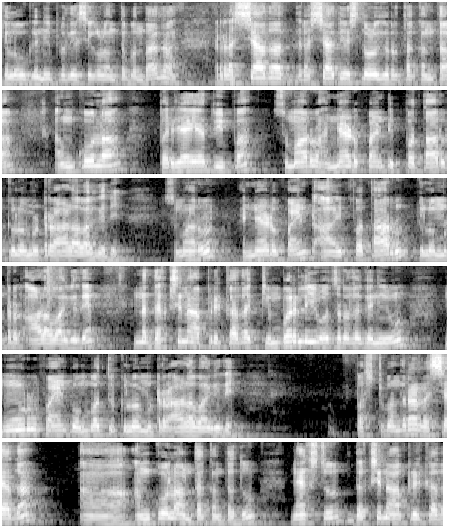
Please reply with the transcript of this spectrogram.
ಕೆಲವು ಗಣಿ ಪ್ರದೇಶಗಳು ಅಂತ ಬಂದಾಗ, ರಷ್ಯಾದ, ರಷ್ಯಾ ದೇಶದೊಳಗಿರತಕ್ಕಂಥ ಅಂಕೋಲಾ ಪರ್ಯಾಯ ದ್ವೀಪ ಸುಮಾರು ಹನ್ನೆರಡು ಪಾಯಿಂಟ್ ಇಪ್ಪತ್ತಾರು ಕಿಲೋಮೀಟರ್ ಆಳವಾಗಿದೆ. ಸುಮಾರು ಹನ್ನೆರಡು ಪಾಯಿಂಟ್ ಇಪ್ಪತ್ತಾರು ಕಿಲೋಮೀಟರ್ ಆಳವಾಗಿದೆ. ಇನ್ನು ದಕ್ಷಿಣ ಆಫ್ರಿಕಾದ ಕಿಂಬರ್ಲಿ ವಜ್ರದ ಗಣಿಯು ಮೂರು ಪಾಯಿಂಟ್ ಒಂಬತ್ತು ಕಿಲೋಮೀಟರ್ ಆಳವಾಗಿದೆ. ಫಸ್ಟ್ ಬಂದರೆ ರಷ್ಯಾದ ಅಂಕೋಲಾ ಅಂತಕ್ಕಂಥದ್ದು. ನೆಕ್ಸ್ಟು ದಕ್ಷಿಣ ಆಫ್ರಿಕಾದ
